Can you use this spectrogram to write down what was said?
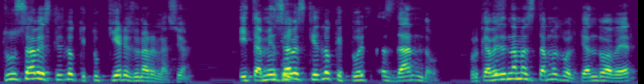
tú sabes qué es lo que tú quieres de una relación y también sabes qué es lo que tú estás dando, porque a veces nada más estamos volteando a ver,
